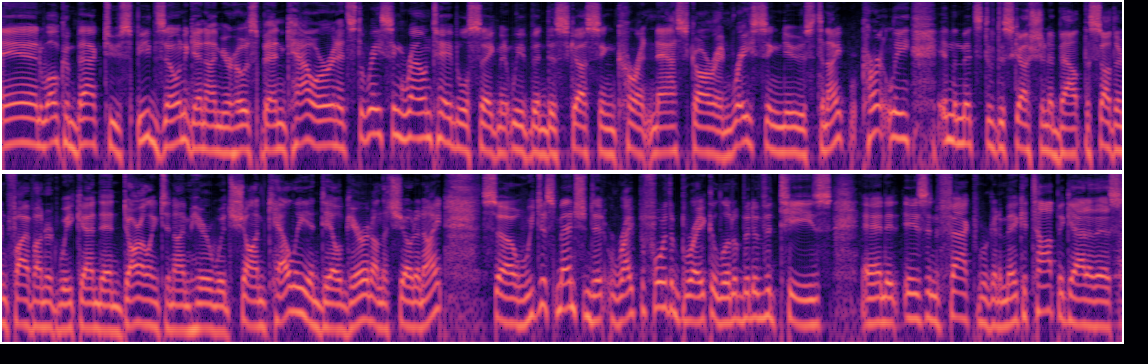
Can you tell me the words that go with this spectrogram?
And welcome back to Speed Zone. Again, I'm your host, Ben Cower, and it's the Racing Roundtable segment. We've been discussing current NASCAR and racing news tonight. We're currently in the midst of discussion about the Southern 500 weekend in Darlington. I'm here with Sean Kelly and Dale Garrett on the show tonight. So we just mentioned it right before the break, a little bit of a tease, and it is, in fact, we're going to make a topic out of this.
